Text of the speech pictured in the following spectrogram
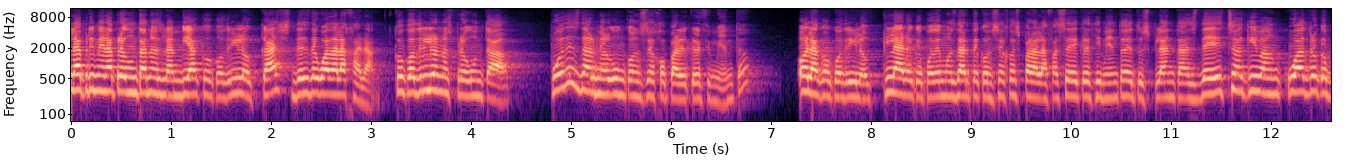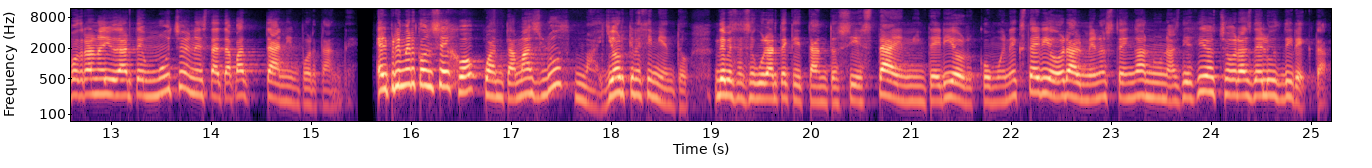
La primera pregunta nos la envía Cocodrilo Cash desde Guadalajara. Cocodrilo nos pregunta, ¿puedes darme algún consejo para el crecimiento? Hola Cocodrilo, claro que podemos darte consejos para la fase de crecimiento de tus plantas. De hecho, aquí van cuatro que podrán ayudarte mucho en esta etapa tan importante. El primer consejo, cuanta más luz, mayor crecimiento. Debes asegurarte que tanto si está en interior como en exterior, al menos tengan unas 18 horas de luz directa.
